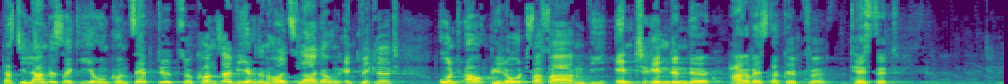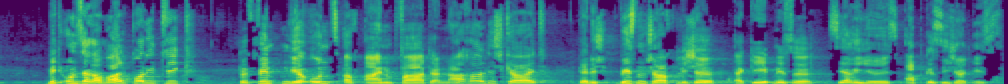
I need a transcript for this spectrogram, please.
dass die Landesregierung Konzepte zur konservierenden Holzlagerung entwickelt und auch Pilotverfahren wie entrindende Harvesterköpfe testet. Mit unserer Waldpolitik befinden wir uns auf einem Pfad der Nachhaltigkeit, der durch wissenschaftliche Ergebnisse seriös abgesichert ist.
